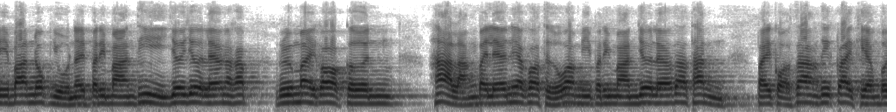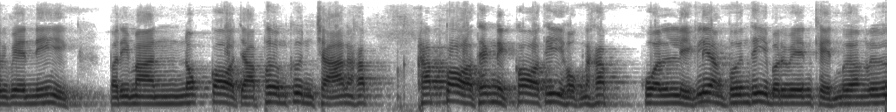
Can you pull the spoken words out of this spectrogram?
มีบ้านนกอยู่ในปริมาณที่เยอะๆแล้วนะครับ หรือไม่ก็เกินห้าหลังไปแล้วเนี่ยก็ถือว่ามีปริมาณเยอะแล้ว ถ้าท่านไปก่อสร้างที่ใกล้เคียงบริเวณนี้อีกปริมาณนกก็จะเพิ่มขึ้นช้านะครับ ครับก็เทคนิคข้อที่ 6 นะครับ ควรหลีกเลี่ยงพื้นที่บริเวณเขตเมืองหรือ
